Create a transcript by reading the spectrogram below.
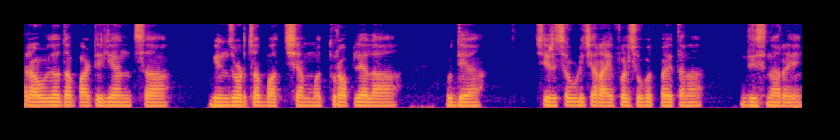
राहुलदादा पाटील यांचा बिनजोडचा बादशाह मथुर आपल्याला उद्या शिरसवडीच्या रायफलसोबत पाहताना दिसणार आहे.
